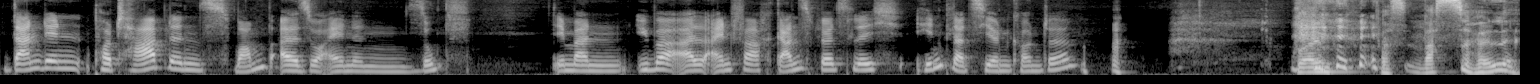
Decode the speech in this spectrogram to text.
Dann den portablen Swamp, also einen Sumpf, den man überall einfach ganz plötzlich hinplatzieren konnte. Vor allem, was, was zur Hölle?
